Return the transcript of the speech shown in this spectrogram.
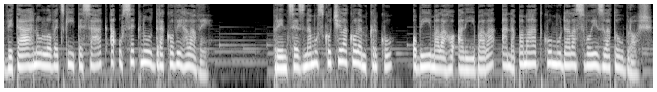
Vytáhnul lovecký tesák a useknul drakovi hlavy. Princezna mu skočila kolem krku, objímala ho a líbala a na památku mu dala svoji zlatou brož.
